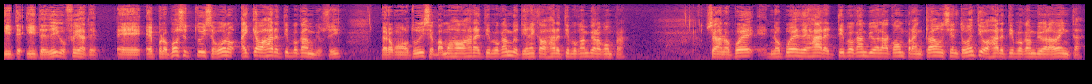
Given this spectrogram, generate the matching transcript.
Y te, y te digo, fíjate, eh, el propósito tú dices, bueno, hay que bajar el tipo de cambio, sí. Pero cuando tú dices, vamos a bajar el tipo de cambio, tienes que bajar el tipo de cambio a la compra. O sea, no puedes, no puedes dejar el tipo de cambio de la compra anclado en 120 y bajar el tipo de cambio de la venta.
